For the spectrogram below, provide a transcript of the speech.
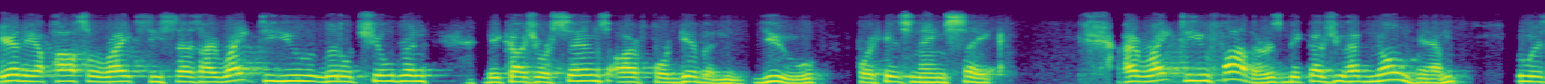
Here the apostle writes, he says, I write to you, little children, because your sins are forgiven you for his name's sake. I write to you, fathers, because you have known him who is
